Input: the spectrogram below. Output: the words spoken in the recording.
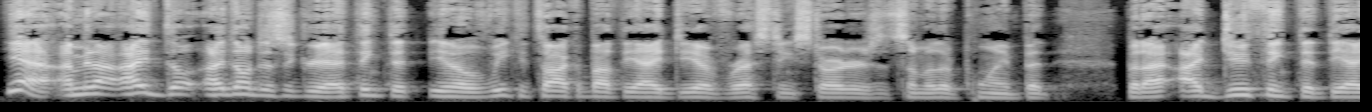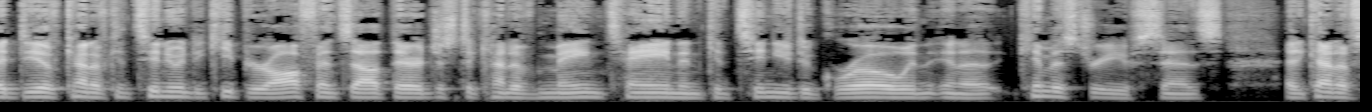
Yeah, I mean, I don't, I don't disagree. I think that you know we could talk about the idea of resting starters at some other point, but but I, I, do think that the idea of kind of continuing to keep your offense out there just to kind of maintain and continue to grow in, in a chemistry sense and kind of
